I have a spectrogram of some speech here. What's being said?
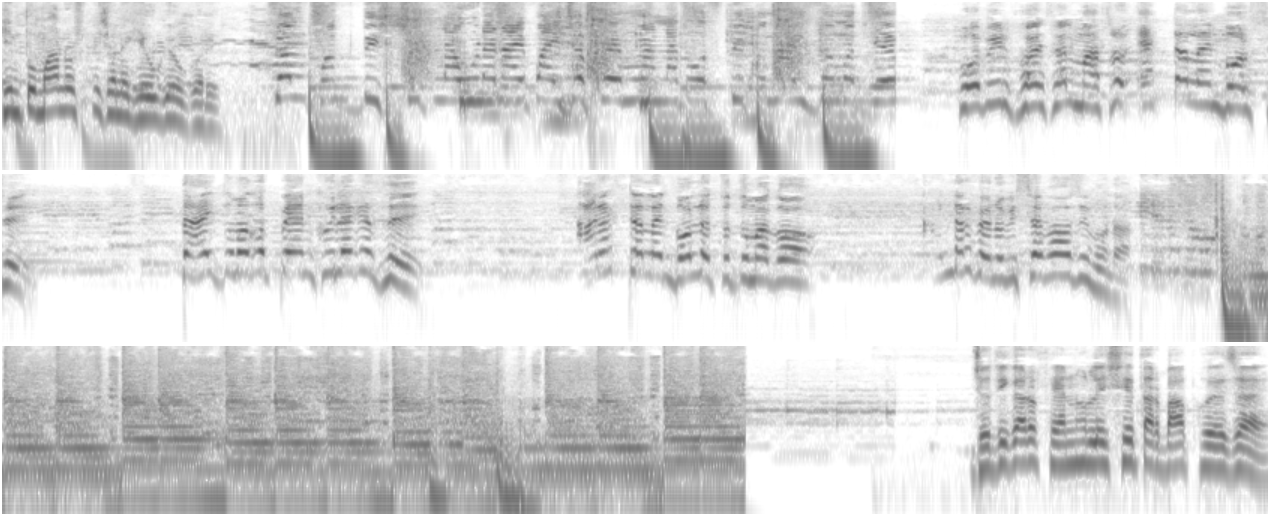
কিন্তু মানুষ পিছনে ঘেউ ঘেউ করে। কবির ফয়সাল মাত্র একটা লাইন বলছে। তাই তোমাকে প্যান খুইলা গেছে। আর একটা লাইন বললে তো তোমাকে আন্ডার প্যানও বিশ্বাস পাওয়া যাব না। যদি কারও ফ্যান হলে সে তার বাপ হয়ে যায়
